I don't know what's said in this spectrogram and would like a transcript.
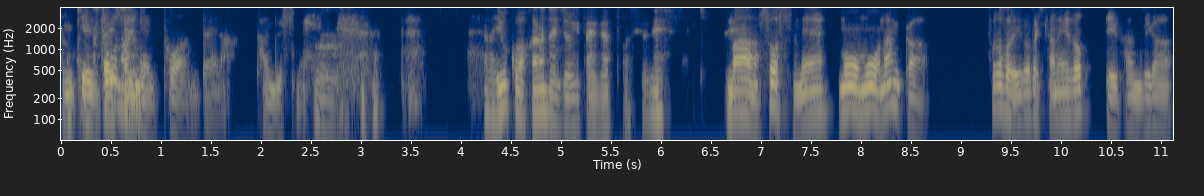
緊急事態宣言とはみたいな感じですね。うん。なんかよくわからない状態になってますよね。まあそうっすね。もうもうなんか、そろそろ言うこと聞かねえぞっていう感じが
